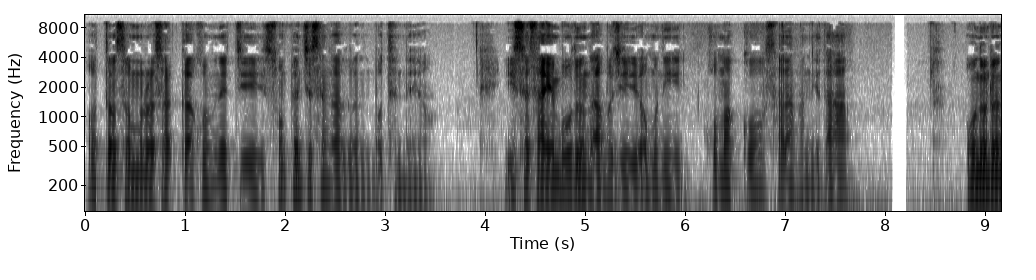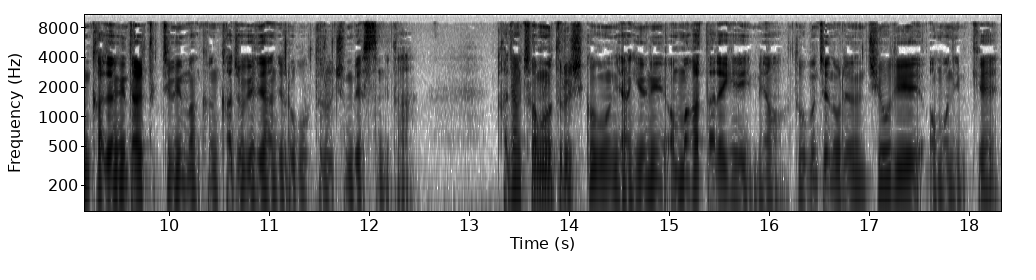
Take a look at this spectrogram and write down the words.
어떤 선물을 살까 고민했지 손편지 생각은 못했네요. 이 세상의 모든 아버지, 어머니 고맙고 사랑합니다. 오늘은 가정의 달 특집인 만큼 가족에 대한 여러 곡들을 준비했습니다. 가장 처음으로 들으실 곡은 양희은의 엄마가 딸에게이며 두 번째 노래는 G.O.D의 어머님께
